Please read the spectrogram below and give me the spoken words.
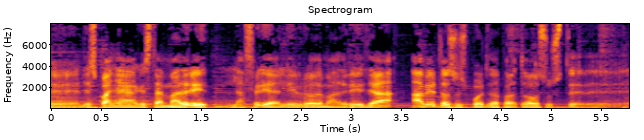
eh, de España que está en Madrid. La Feria del Libro de Madrid ya ha abierto sus puertas para todos ustedes.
